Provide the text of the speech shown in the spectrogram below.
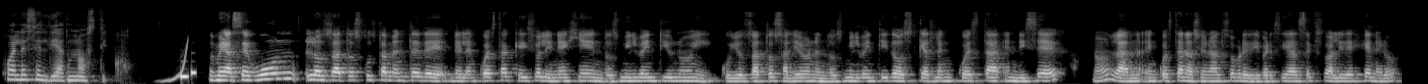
¿Cuál es el diagnóstico? Pues mira, según los datos justamente de, la encuesta que hizo el INEGI en 2021 y cuyos datos salieron en 2022, que es la encuesta en ¿no? la encuesta nacional sobre diversidad sexual y de género,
